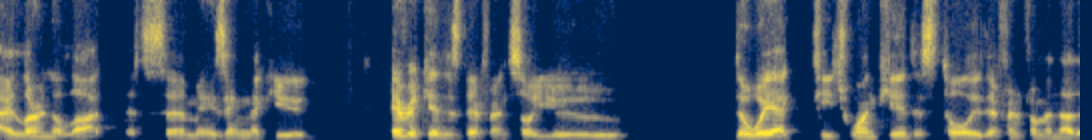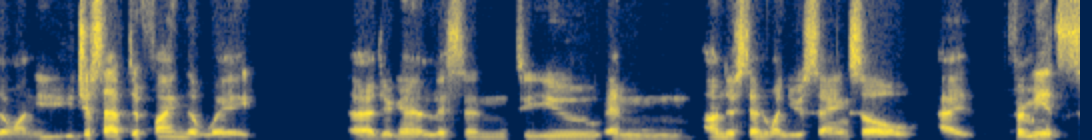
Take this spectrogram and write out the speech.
i learned a lot. It's amazing. Like you every kid is different. So you the way I teach one kid is totally different from another one. You, you just have to find a way uh, they're gonna listen to you and understand what you're saying. So I, for me, it's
